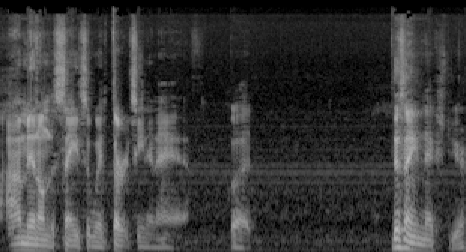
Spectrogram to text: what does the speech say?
I'm in on the Saints to win 13 and a half. But this ain't next year.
